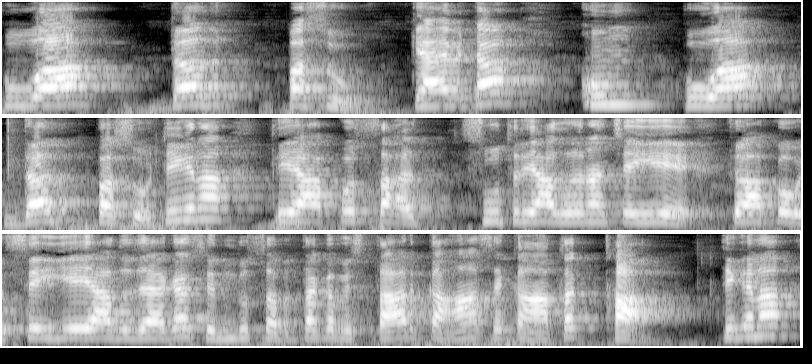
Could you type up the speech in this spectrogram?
पुआ, दद, पशु। क्या है बेटा? उम, पुआ, दद, पशु। ठीक है ना? तो ये आपको सूत्र याद होना चाहिए। तो आपको इससे ये याद हो जाएगा सिंधु सभ्यता का विस्तार कहाँ से कहाँ तक था? ठीक है ना?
